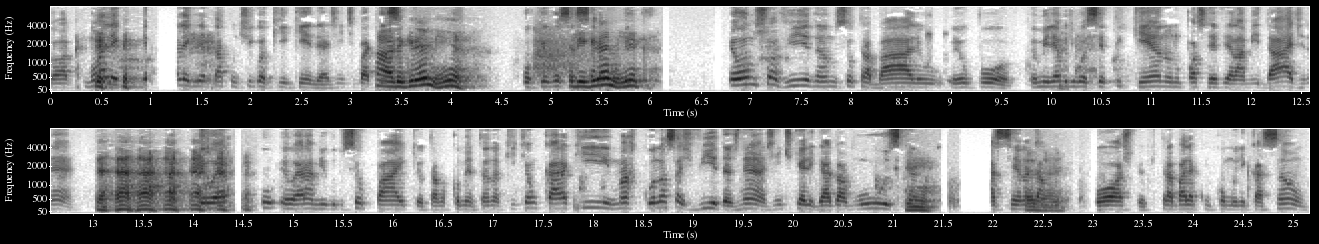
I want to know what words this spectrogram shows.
Top. Uma alegria, uma alegria estar contigo aqui, Kinder. A gente bateu. A alegria é minha. Porque você alegria é minha, cara. Eu amo sua vida, amo seu trabalho. Eu, pô, eu me lembro de você pequeno, não posso revelar a minha idade, né? eu, era, eu era amigo do seu pai, que eu estava comentando aqui, que é um cara que marcou nossas vidas, né? A gente que é ligado à música, Sim. a cena Verdade. da música gospel, que trabalha com comunicação.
